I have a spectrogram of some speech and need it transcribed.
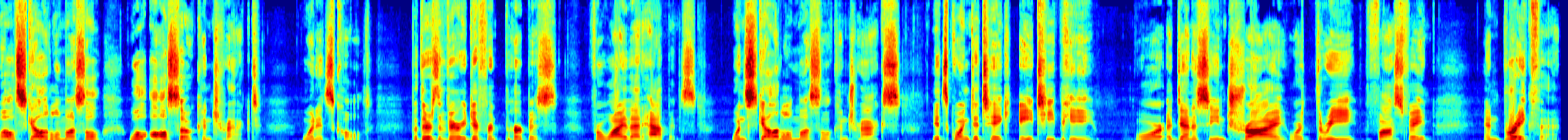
Well, skeletal muscle will also contract when it's cold. But there's a very different purpose for why that happens. When skeletal muscle contracts, it's going to take ATP, or adenosine tri or 3 phosphate and break that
